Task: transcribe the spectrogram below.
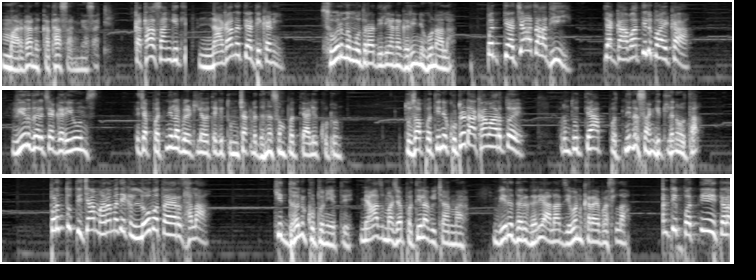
मार्गानं कथा सांगण्यासाठी. कथा सांगितली. नागानं त्या ठिकाणी सुवर्णमुद्रा दिली आणि घरी निघून आला. पण त्याच्याच आधी या गावातील बायका वीरधरच्या घरी येऊन त्याच्या पत्नीला भेटले होते की तुमच्याकडे धनसंपत्ती आली कुठून? तुझा पतीने कुठं डाखा मारतोय? परंतु त्या पत्नीनं सांगितलं नव्हता. परंतु तिच्या मनामध्ये एक लोभ तयार झाला की धन कुठून येते? मी आज माझ्या पतीला विचारणार. वीरधर घरी आला जेवण कराय बसला. आणि ती पत्नी त्याला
